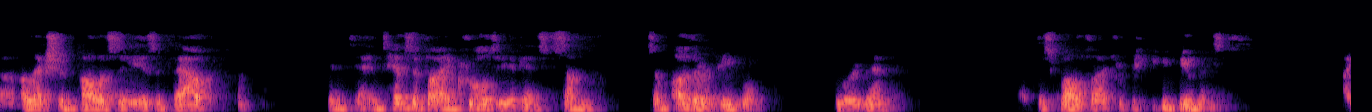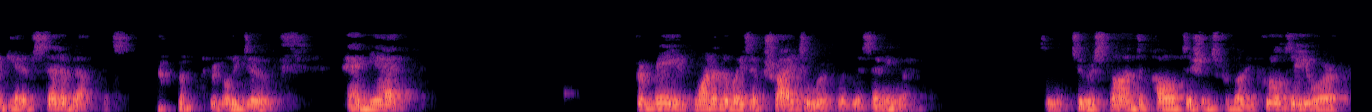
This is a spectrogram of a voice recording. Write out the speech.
uh, election policy is about in, intensifying cruelty against some some other people who are then disqualified for being humans. I get upset about this. I really do. And yet, for me, one of the ways I've tried to work with this anyway, to, to respond to politicians promoting cruelty or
